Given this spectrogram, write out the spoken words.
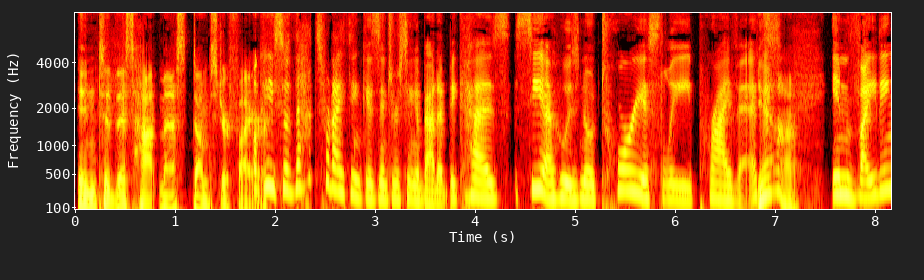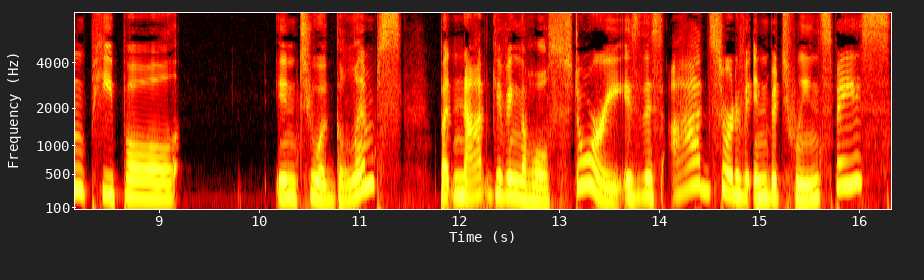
into this hot mess dumpster fire? Okay, so that's what I think is interesting about it because Sia, who is notoriously private, Yeah. inviting people into a glimpse but not giving the whole story is this odd sort of in between space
